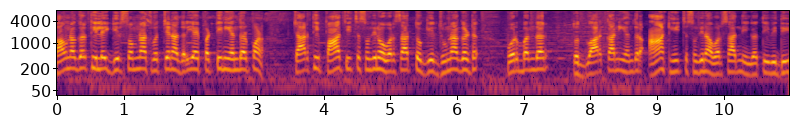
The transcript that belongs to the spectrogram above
ભાવનગરથી લઈ ગીર સોમનાથ વચ્ચેના દરિયાઈ પટ્ટીની અંદર પણ ચારથી પાંચ ઇંચ સુધીનો વરસાદ, તો ગીર જૂનાગઢ, પોરબંદર તો દ્વારકાની અંદર આઠ ઇંચ સુધીના વરસાદની ગતિવિધિ.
